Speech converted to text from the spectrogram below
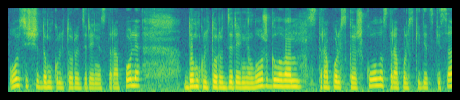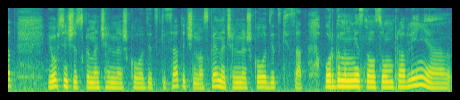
Овсище, Дом культуры деревни Старополя, Дом культуры деревни Ложголова, Старопольская школа, Старопольский детский сад и Овсинческая начальная школа детский сад и Черновская начальная школа детский сад. Органам местного самоуправления,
